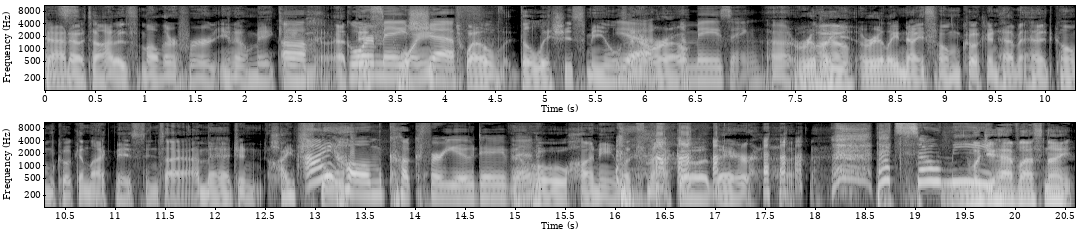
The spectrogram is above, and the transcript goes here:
shout out to Anna's mother for you know making Ugh, uh, at gourmet this point chef. twelve delicious meals yeah, in a row. amazing. Uh, really, Wow. really nice home cooking. Haven't had home cooking like this since I imagine high school. I home cook for you, David. Oh, honey, let's not go there. That's so mean. What'd you have last night?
